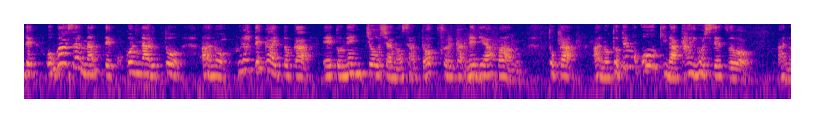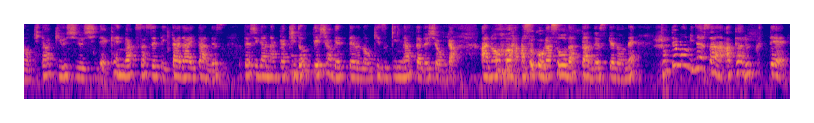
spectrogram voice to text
でおばあさんになってここになるとあのフラテ会とか、えーと、年長者の里それからメディアファームとかあのとても大きな介護施設をあの北九州市で見学させていただいたんです。私がなんか気取って喋ってるのを気づきになったでしょうか。あのあそこがそうだったんですけどね。とても皆さん明るくて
